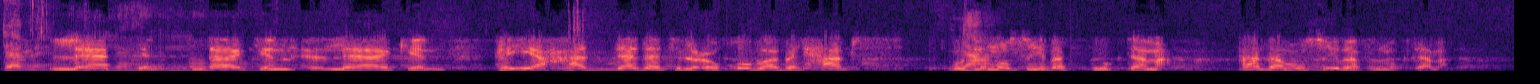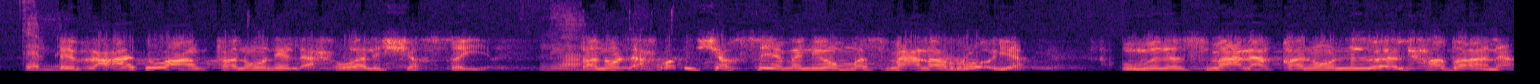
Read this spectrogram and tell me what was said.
تمام. لكن لكن لكن هي حددت العقوبة بالحبس ودي نعم. مصيبة في المجتمع. هذا مصيبة في المجتمع. تمام. ابعدوا عن قانون الأحوال الشخصية. ليه؟ قانون الأحوال الشخصية من يوم ما سمعنا الرؤية ومن سمعنا قانون الحضانة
